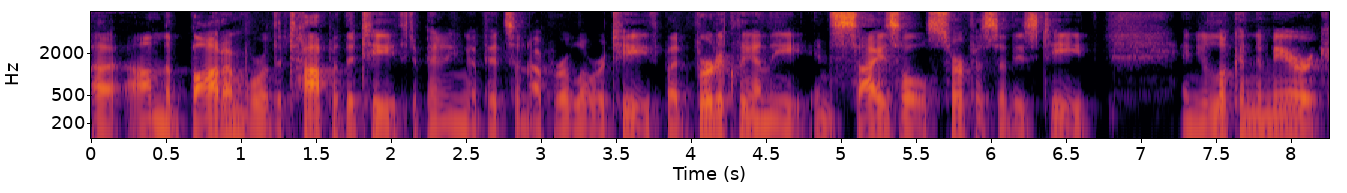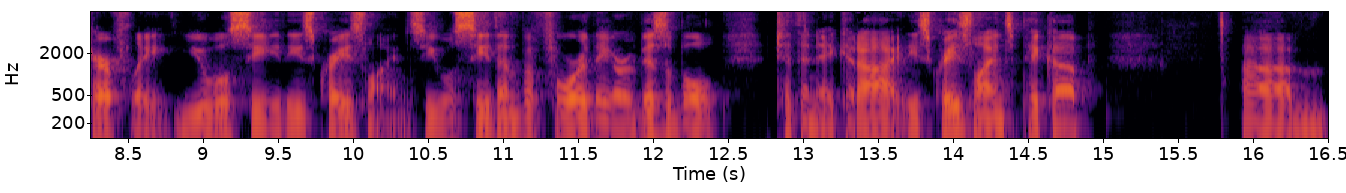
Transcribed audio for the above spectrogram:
uh, on the bottom or the top of the teeth, depending if it's an upper or lower teeth, but vertically on the incisal surface of these teeth, and you look in the mirror carefully, you will see these craze lines. You will see them before they are visible to the naked eye. These craze lines pick up um,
